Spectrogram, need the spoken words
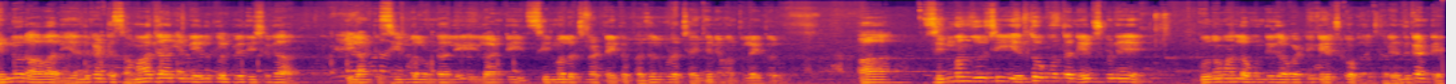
ఎన్నో రావాలి. ఎందుకంటే సమాజాన్ని మేలుకొల్పే దిశగా ఇలాంటి సినిమాలు ఉండాలి. ఇలాంటి సినిమాలు వచ్చినట్టయితే ప్రజలు కూడా చైతన్యవంతులు అవుతారు ఆ సినిమాను చూసి ఎంతో కొంత నేర్చుకునే గుణమంలో ఉంది కాబట్టి నేర్చుకోగలుగుతారు. ఎందుకంటే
